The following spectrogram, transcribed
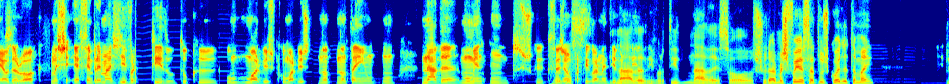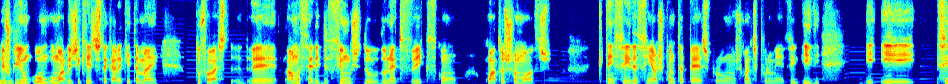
É o The. Rock, mas é sempre mais divertido do que o Morbius, porque o Morbius não, não tem um, um- nada, momentos que, que sejam esse- particularmente divertidos. Nada divertido, nada, é só chorar. Mas foi essa a tua escolha também? Eu escolhi o, o, o Morbius e queria destacar aqui também. Tu falaste, eh, há uma série de filmes do, do Netflix com, com atores famosos que têm saído assim aos pontapés por uns quantos por mês e, e, e sim,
